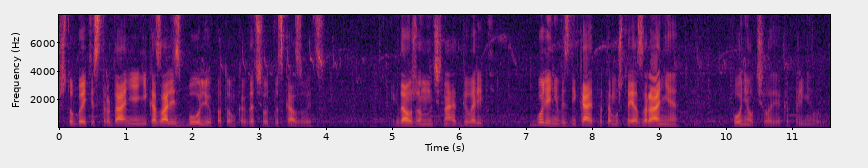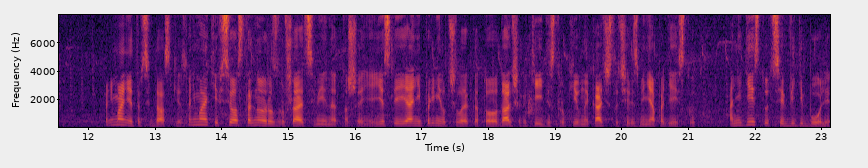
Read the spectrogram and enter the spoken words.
чтобы эти страдания не казались болью потом, когда человек высказывается. И когда уже он начинает говорить, боли не возникает, потому что я заранее понял человека, принял его. Понимание – это всегда аскеза. Понимаете, все остальное разрушает семейные отношения. Если я не принял человека, то дальше какие деструктивные качества через меня подействуют? Они действуют все в виде боли.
